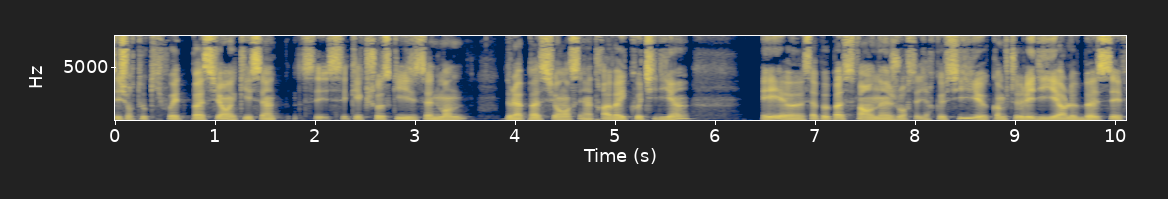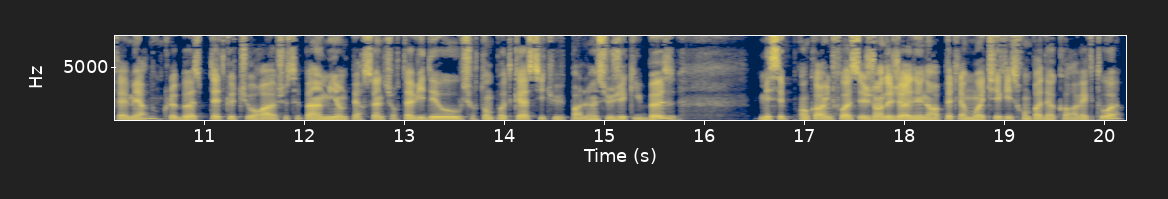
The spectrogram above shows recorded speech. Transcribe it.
c'est surtout qu'il faut être patient et que c'est quelque chose qui ça demande de la patience et un travail quotidien et euh, ça peut pas se faire en un jour. C'est-à-dire que si, euh, comme je te l'ai dit hier, le buzz c'est éphémère. Donc le buzz, peut-être que tu auras, je sais pas, un million de personnes sur ta vidéo ou sur ton podcast si tu parles d'un sujet qui buzz. Mais c'est encore une fois, ces gens déjà, il y en aura peut-être la moitié qui seront pas d'accord avec toi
